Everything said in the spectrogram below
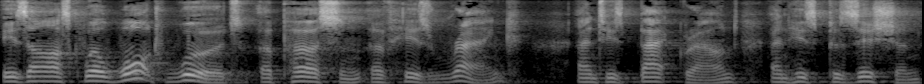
is ask, well, what would a person of his rank and his background and his position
